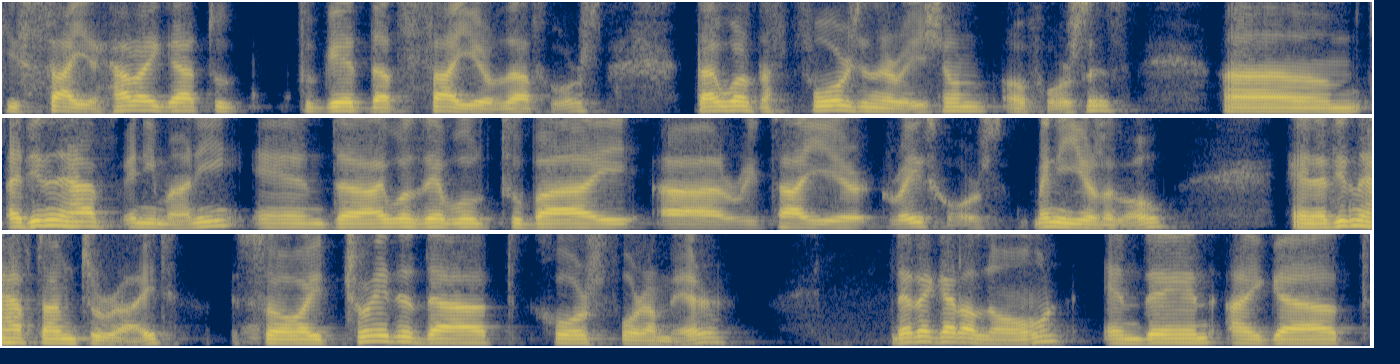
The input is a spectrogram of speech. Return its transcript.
his sire, how I got to to get that sire of that horse. That was the fourth generation of horses um, I didn't have any money, and uh, I was able to buy a retired racehorse many years ago, and I didn't have time to ride. So I traded that horse for a mare. Then I got a loan, and then I got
